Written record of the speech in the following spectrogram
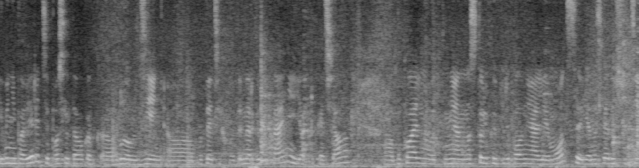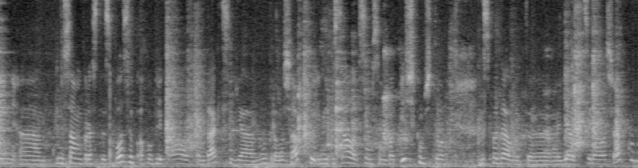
И вы не поверите, после того, как э, был день э, вот этих вот энергодыханий, я прокачала, э, буквально вот меня настолько переполняли эмоции, я на следующий день, ну, самый простой способ, опубликовала ВКонтакте, я выбрала шапку и написала всем своим подписчикам, что, господа, вот я потеряла шапку,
